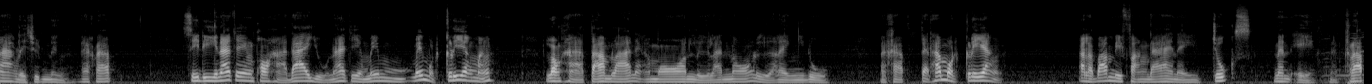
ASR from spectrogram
มาก ๆ เลยชุดหนึ่งนะครับซีดีน่าจะยังพอหาได้อยู่น่าจะยังไม่ไม่หมดเกลี้ยงมั้ง ลองหาตามร้านเนี่ยอมรหรือร้านน้องหรืออะไรอย่างนี้ดู นะครับ แต่ถ้าหมดเกลี้ยงอัลบั้มมีฟังได้ในจุกส์นั่นเองนะครับ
